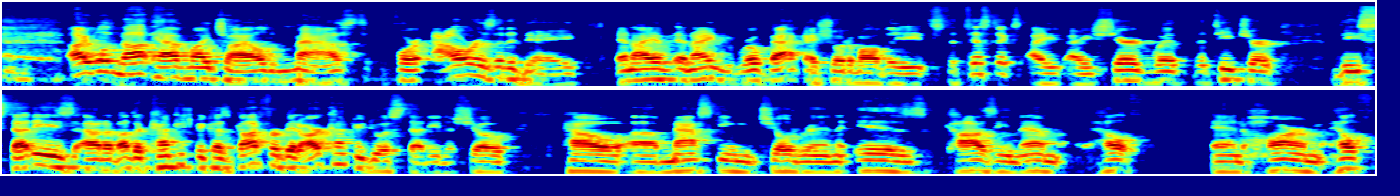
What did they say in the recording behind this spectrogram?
I will not have my child masked for hours in a day. And I have, and I wrote back. I showed him all the statistics. I, I shared with the teacher the studies out of other countries because God forbid our country do a study to show how uh, masking children is causing them health and harm, health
